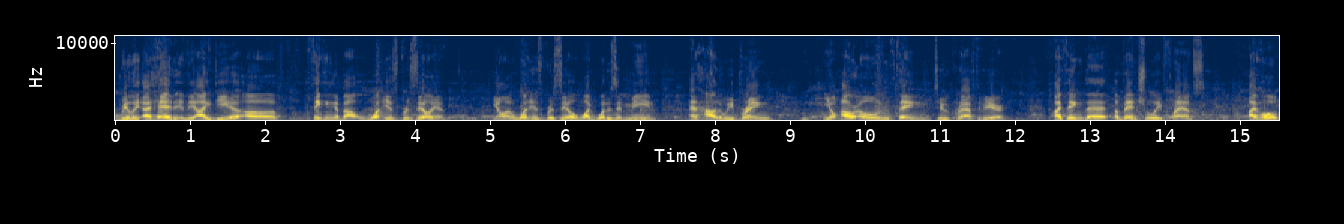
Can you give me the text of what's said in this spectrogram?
really ahead in the idea of thinking about what is Brazilian, you know, and what is Brazil, like what does it mean, and how do we bring, you know, our own thing to craft beer. I think that eventually France, I hope,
